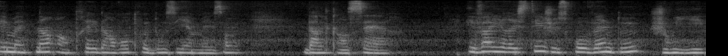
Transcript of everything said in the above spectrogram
est maintenant entré dans votre douzième maison, dans le cancer et va y rester jusqu'au 22 juillet.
